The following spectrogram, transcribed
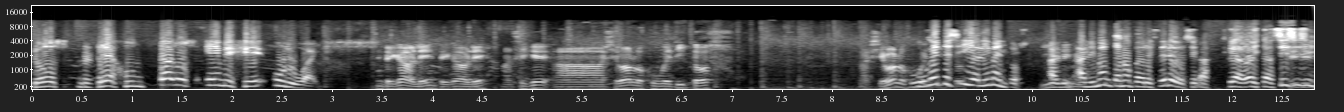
Los reajuntados MG Uruguay. Impecable, impecable. Así que a llevar los juguetitos. A llevar los juguetitos. Juguetes y alimentos. Y Ali- alimentos. alimentos no perecederos será. Claro, ahí está. Sí, sí, sí.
